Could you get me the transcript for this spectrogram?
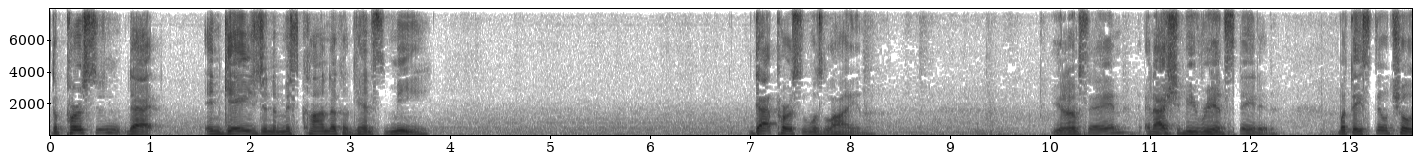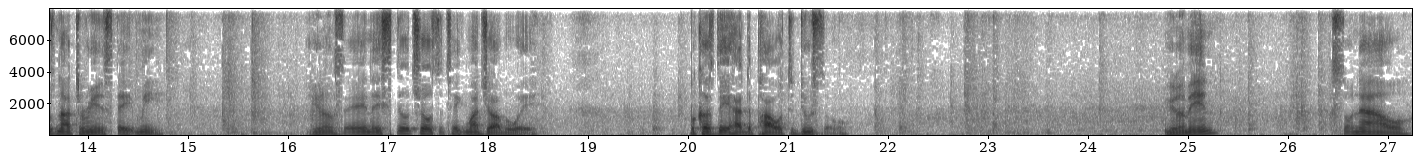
the person that engaged in the misconduct against me, that person was lying. You know what I'm saying? And I should be reinstated. But they still chose not to reinstate me. You know what I'm saying? They still chose to take my job away because they had the power to do so. You know what I mean? So now,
